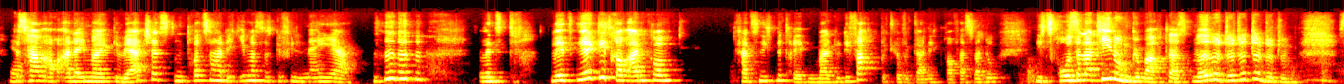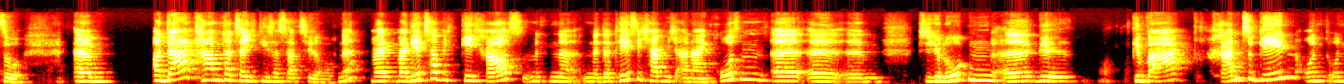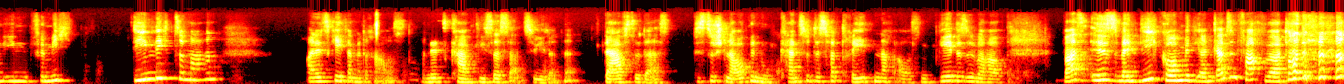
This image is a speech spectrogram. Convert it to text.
Ja. Das haben auch alle immer gewertschätzt und trotzdem hatte ich immer so das Gefühl, naja, wenn es wirklich drauf ankommt, kannst nicht mitreden, weil du die Fachbegriffe gar nicht drauf hast, weil du nichts große Latinum gemacht hast. So. Ähm, und da kam tatsächlich dieser Satz wieder hoch, ne? Weil, weil jetzt habe ich, gehe ich raus mit einer, mit der These, ich habe mich an einen großen äh, äh, ähm, Psychologen äh, ge, gewagt, ranzugehen und, und ihn für mich dienlich zu machen. Und jetzt gehe ich damit raus. Und jetzt kam dieser Satz wieder, ne? Darfst du das? Bist du schlau genug? Kannst du das vertreten nach außen? Geht es überhaupt? Was ist, wenn die kommen mit ihren ganzen Fachwörtern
